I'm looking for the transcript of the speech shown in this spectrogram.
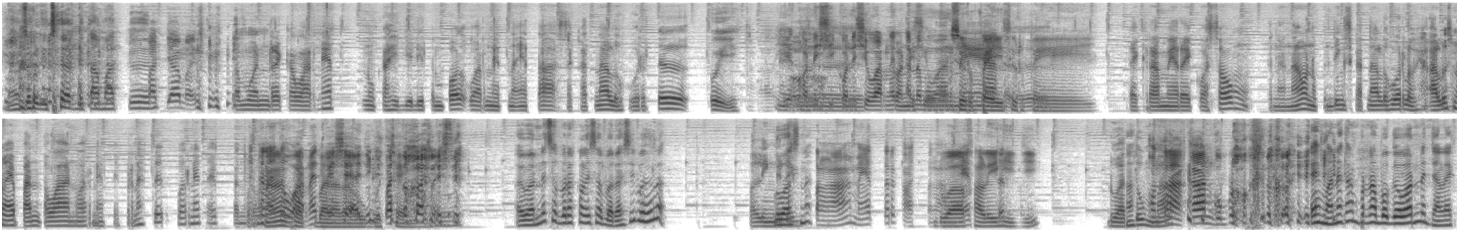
Main soliter ditamatkeun. 4 jam lamun reka warnet nu kahiji di tempol warnetna eta sekatna luhur teu Wih, iya Oh, kondisi kondisi warnet kondisi anu warnet. Survei, Iya, survei. Rek rame rek kosong tenan naon penting sekatna luhur loh halus aya pantauan warnet teh pernah teu warnet aya kan pantauan buat warnet WC anjing buceng. pantauan WC eh, warnet seberapa kali sabaraha sih baheula? paling gede Luasna? setengah meter ke setengah Dua meter. kali hiji. dua tumbal kontrakan goblok Eh, mana kan pernah boga warnet nyalek?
